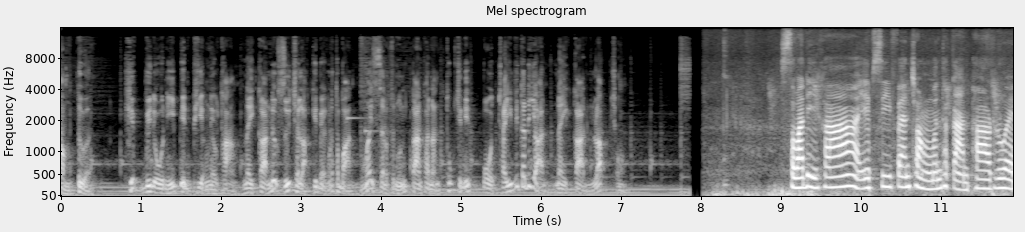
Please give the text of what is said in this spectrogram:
คำเตือน คลิปวิดีโอนี้เป็นเพียงแนวทางในการเลือกซื้อฉลากกินแบ่งรัฐบาล ไม่สนับสนุนการพนันทุกชนิดโปรดใช้วิจารณญาณในการรับชม สวัสดีค่ะ FC แฟนช่องมนทการพารวย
